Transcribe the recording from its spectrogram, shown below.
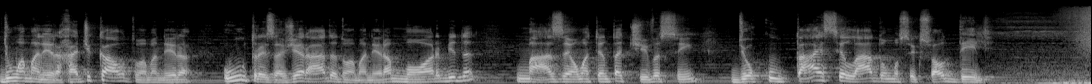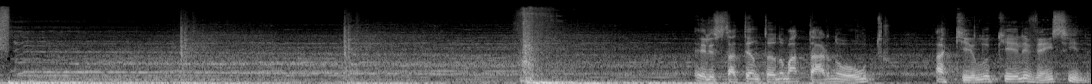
De uma maneira radical, de uma maneira ultra exagerada, de uma maneira mórbida, mas é uma tentativa, sim, de ocultar esse lado homossexual dele. Ele está tentando matar no outro aquilo que ele vê em si, né?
